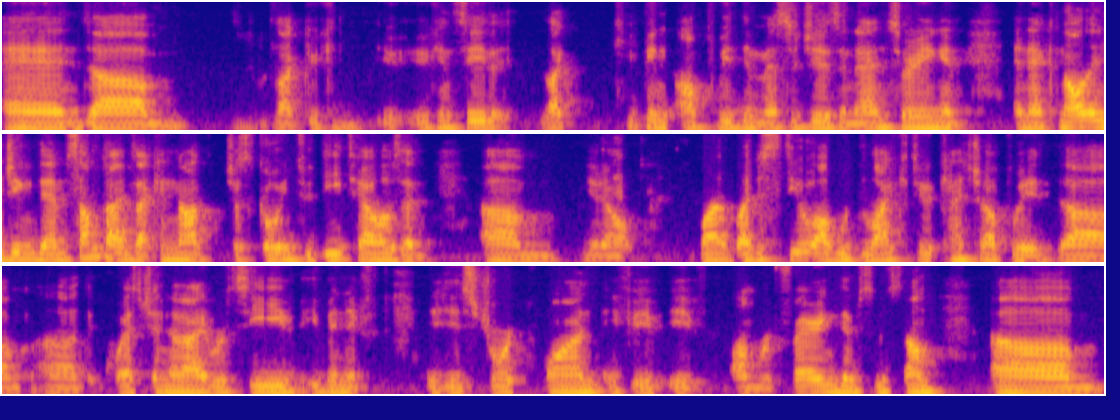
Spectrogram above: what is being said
And um, like you can you can see that like keeping up with the messages and answering and, and acknowledging them. Sometimes i cannot just go into details and um, you know but, but still i would like to catch up with um, uh, the question that i receive even if it is short one if, if, if i'm referring them to some um,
